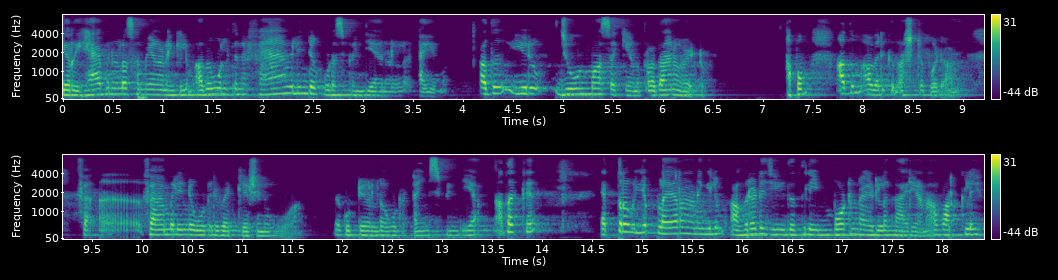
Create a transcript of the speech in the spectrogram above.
ഈ റിഹാബിനുള്ള സമയമാണെങ്കിലും അതുപോലെ തന്നെ ഫാമിലിന്റെ കൂടെ സ്പെൻഡ് ചെയ്യാനുള്ള ടൈം അത് ഈ ഒരു ജൂൺ മാസമൊക്കെയാണ് പ്രധാനമായിട്ടും. അപ്പം അതും അവർക്ക് നഷ്ടപ്പെടുകയാണ് ഫാമിലിന്റെ കൂടെ ഒരു വെക്കേഷന് പോവുക കുട്ടികളുടെ കൂടെ ടൈം സ്പെൻഡ് ചെയ്യുക അതൊക്കെ എത്ര വലിയ പ്ലെയർ ആണെങ്കിലും അവരുടെ ജീവിതത്തിൽ ഇമ്പോർട്ടന്റ് ആയിട്ടുള്ള കാര്യമാണ്. ആ വർക്ക് ലൈഫ്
